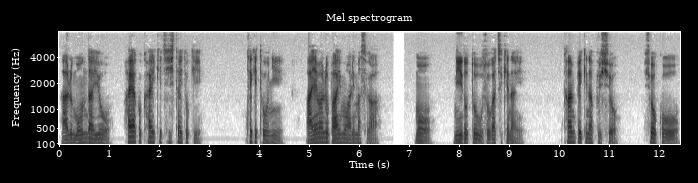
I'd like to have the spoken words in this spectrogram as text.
ある問題を 早く解決したいとき、適当に謝る場合もありますが、もう二度と嘘がつけない完璧な物証、証拠を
